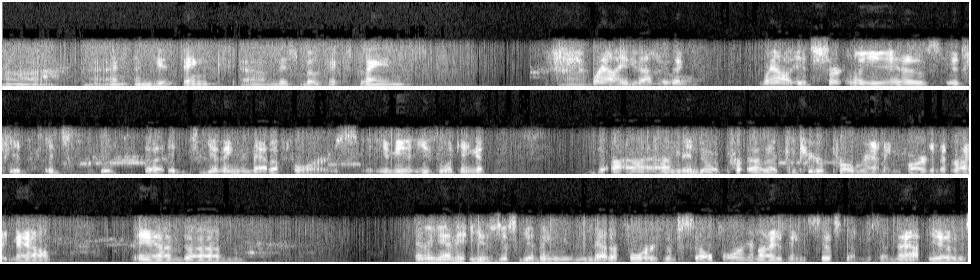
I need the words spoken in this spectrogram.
Uh, and and you think um, this book explains? Uh, well, it doesn't. Well, it certainly is. It it it's it's uh, it's giving metaphors. I mean, he's looking at. The, uh, I'm into a pro, uh, the computer programming part of it right now, and um, and again, he's just giving metaphors of self-organizing systems, and that is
